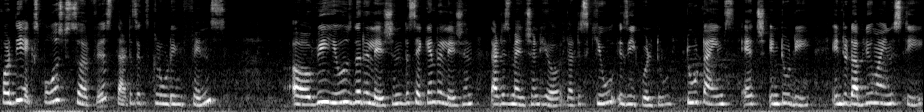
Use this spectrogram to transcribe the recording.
For the exposed surface that is excluding fins uh, we use the relation, the second relation that is mentioned here, that is Q is equal to 2 times H into D into W minus T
